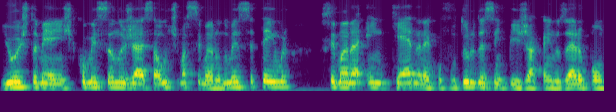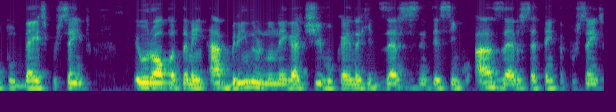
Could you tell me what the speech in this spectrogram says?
E hoje também a gente começando já essa última semana do mês de setembro, semana em queda, né, com o futuro do S&P já caindo 0,10%, Europa também abrindo no negativo, caindo aqui de 0,65% a 0,70%,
